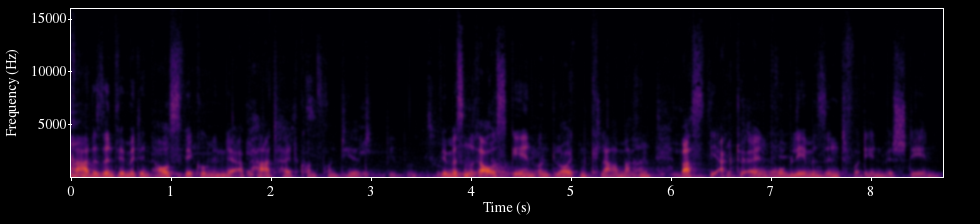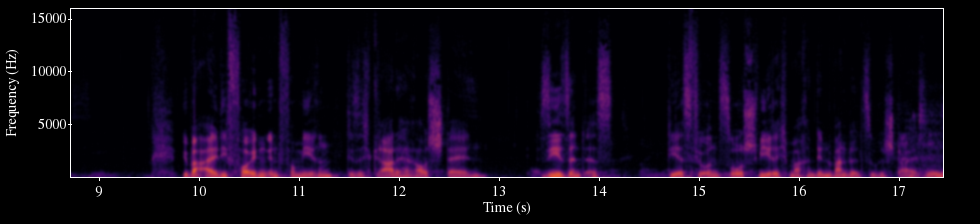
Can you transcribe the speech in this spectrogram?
Gerade sind wir mit den Auswirkungen der Apartheid konfrontiert. Wir müssen rausgehen und Leuten klar machen, was die aktuellen Probleme sind, vor denen wir stehen. Über all die Folgen informieren, die sich gerade herausstellen. Sie sind es, die es für uns so schwierig machen, den Wandel zu gestalten.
